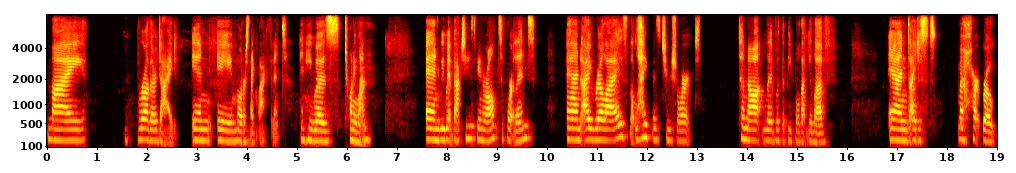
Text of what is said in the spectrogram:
my brother died in a motorcycle accident, and he was 21. And we went back to his funeral to Portland. And I realized that life is too short to not live with the people that you love and I just, my heart broke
